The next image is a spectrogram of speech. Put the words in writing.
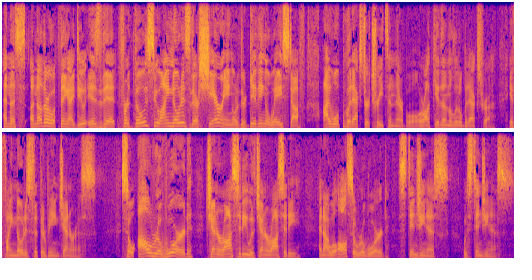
And this, another thing I do is that for those who I notice they're sharing or they're giving away stuff, I will put extra treats in their bowl or I'll give them a little bit extra if I notice that they're being generous. So I'll reward generosity with generosity, and I will also reward stinginess with stinginess.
